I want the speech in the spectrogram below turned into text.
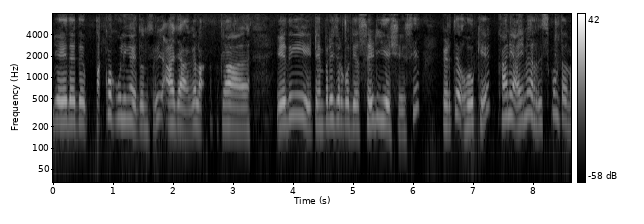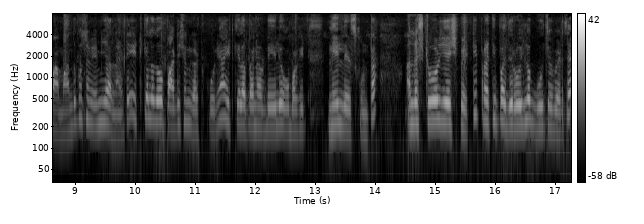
ఏదైతే తక్కువ కూలింగ్ అవుతుంది ఫ్రిడ్జ్ ఆ జాగల ఏది టెంపరేచర్ కొద్దిగా సెట్ చేసేసి పెడితే ఓకే. కానీ అయినా రిస్క్ ఉంటుంది మామ అందుకోసం ఏం చేయాలంటే ఇటుకలతో పార్టిషన్ కట్టుకొని ఆ ఇటుకల పైన డైలీ ఒక బకెట్ నీళ్ళు వేసుకుంటా అందులో స్టోర్ చేసి పెట్టి ప్రతి పది రోజులకు కూర్చోబెడితే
